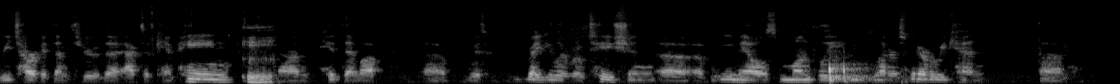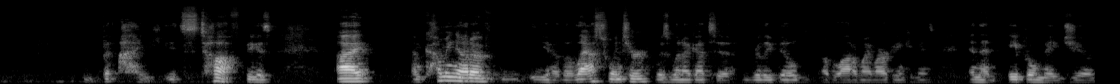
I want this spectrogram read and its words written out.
retarget them through the active campaign Mhm. um, hit them up uh, with regular rotation uh, of emails monthly newsletters whatever we can um, but I, it's tough because I I'm coming out of you know the last winter was when I got to really build a lot of my marketing campaigns, and then April, May, June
